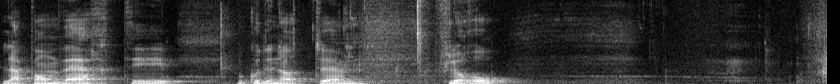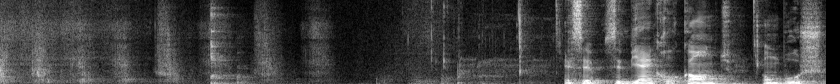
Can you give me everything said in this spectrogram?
la pomme verte et beaucoup de notes euh, floraux. C'est bien croquant en bouche.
